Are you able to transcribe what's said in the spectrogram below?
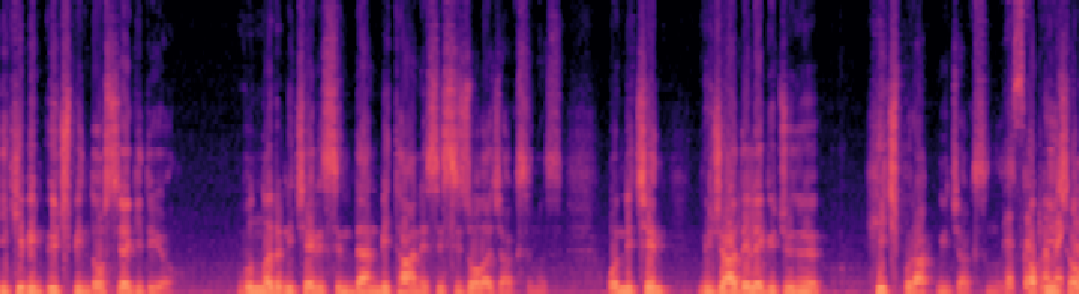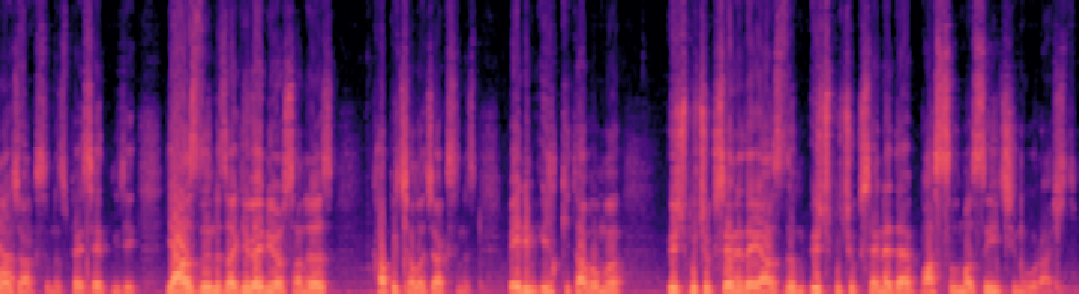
2000, 3000 dosya gidiyor. Bunların içerisinden bir tanesi siz olacaksınız. Onun için mücadele gücünü hiç bırakmayacaksınız. Pes Kapıyı çalacaksınız. Pes etmeyecek. Yazdığınıza güveniyorsanız kapı çalacaksınız. Benim ilk kitabımı üç buçuk senede yazdım. Üç buçuk senede basılması için uğraştım.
